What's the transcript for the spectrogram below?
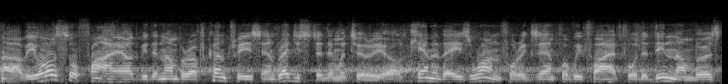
Uh, we also filed with a number of countries and registered the material. Canada is one, for example. We filed for the DIN numbers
